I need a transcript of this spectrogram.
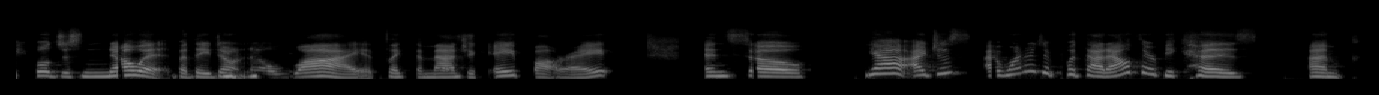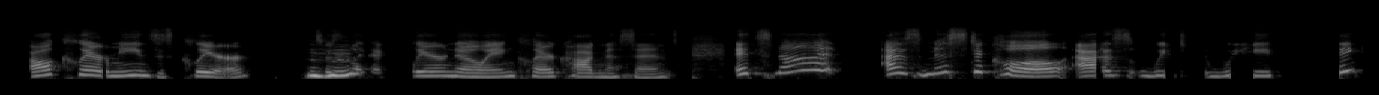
people just know it but they don't Mhm. know why it's like the magic eight ball right and so yeah i just i wanted to put that out there because um all clear means is clear so Mhm. it's like a clear knowing clear cognizance. It's not as mystical as we we think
